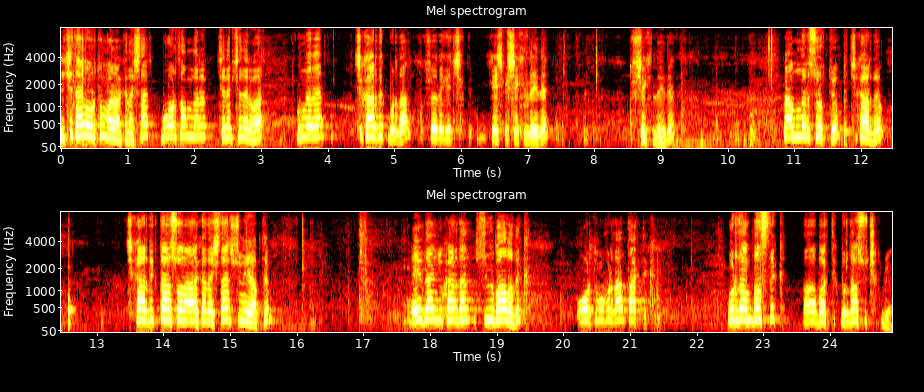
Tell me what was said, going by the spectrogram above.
İki tane hortum var arkadaşlar. Bu hortumların kelepçeleri var. Bunları çıkardık buradan. Şöyle geç, geçmiş şekildeydi. Şu şekildeydi. Ben bunları söktüm, çıkardım. Çıkardıktan sonra arkadaşlar şunu yaptım. Evden yukarıdan suyu bağladık. Hortumu buradan taktık. Buradan bastık. Aa baktık buradan su çıkmıyor.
